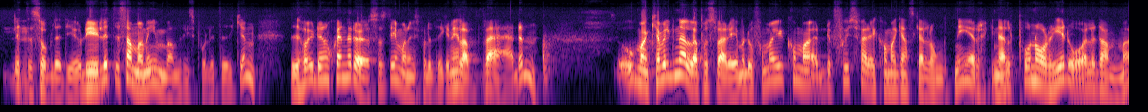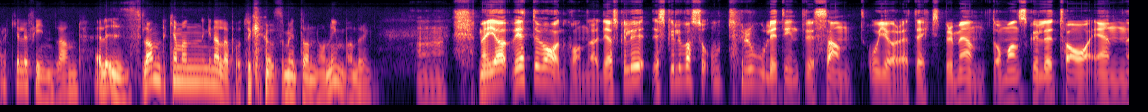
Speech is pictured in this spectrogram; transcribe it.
Lite mm. så blir det ju. Och det är ju lite samma med invandringspolitiken. Vi har ju den generösaste invandringspolitiken i hela världen. Och man kan väl gnälla på Sverige men då får man ju komma, då får ju Sverige komma ganska långt ner. Gnäll på Norge då eller Danmark eller Finland. Eller Island kan man gnälla på tycker jag som inte har någon invandring. Mm. Men jag vet du vad Konrad, jag skulle, det skulle vara så otroligt intressant att göra ett experiment om man skulle ta en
